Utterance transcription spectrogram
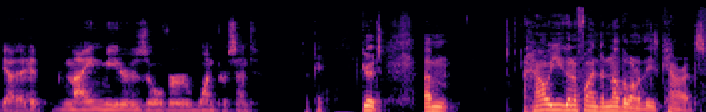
Yeah, that hit nine meters over one percent. Okay, good. Um, how are you going to find another one of these carrots?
